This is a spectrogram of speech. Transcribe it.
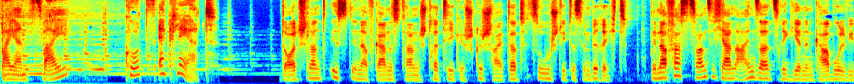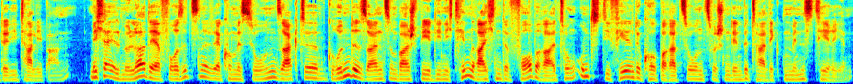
Bayern 2 kurz erklärt. Deutschland ist in Afghanistan strategisch gescheitert, so steht es im Bericht. Denn nach fast 20 Jahren Einsatz regieren in Kabul wieder die Taliban. Michael Müller, der Vorsitzende der Kommission, sagte, Gründe seien zum Beispiel die nicht hinreichende Vorbereitung und die fehlende Kooperation zwischen den beteiligten Ministerien.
